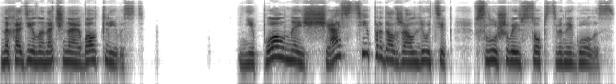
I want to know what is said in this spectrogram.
находила ночная болтливость. «Неполное счастье?» — продолжал Лютик, вслушиваясь в собственный голос.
